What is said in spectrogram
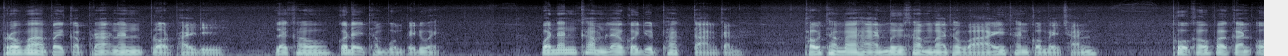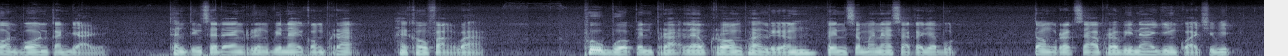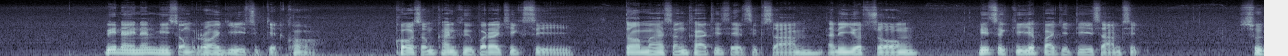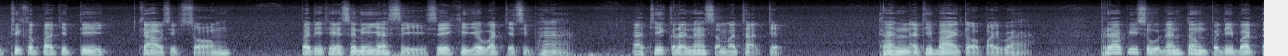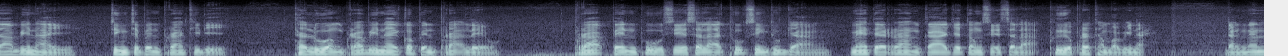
เพราะว่าไปกับพระนั้นปลอดภัยดี และเขาก็ได้ทำบุญไปด้วย วันนั้นค่ำแล้วก็หยุดพักต่างกัน เขาทำอาหารมื้อค่ำมาถวายท่านก็ไม่ฉัน พวกเขาประกันอ้อนบอนกันใหญ่ ท่านจึงแสดงเรื่องวินัยของพระให้เขาฟังว่า ผู้บวชเป็นพระแล้วครองผ้าเหลืองเป็นสมณสักยบุตร ต้องรักษาพระวินัยยิ่งกว่าชีวิต วินัยนั้นมี 227 ข้อ ข้อสำคัญคือปราชิกสี่ต่อมาสังฆาทิเศษ 13 อนิยตสองนิสกิยปาจิตตี 30 สุทธิกปาจิตตี92 ปฏิเทสนิยสี่เสกิยวัตร75 อธิกรณสมถะเจ็ดท่านอธิบายต่อไปว่า พระพิสูจน์นั้นต้องปฏิบัติตามวินัยจึงจะเป็นพระที่ดี ถ้าล่วงพระวินัยก็เป็นพระเลว พระเป็นผู้เสียสละทุกสิ่งทุกอย่าง แม้แต่ร่างกายจะต้องเสียสละเพื่อพระธรรมวินัย ดังนั้น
